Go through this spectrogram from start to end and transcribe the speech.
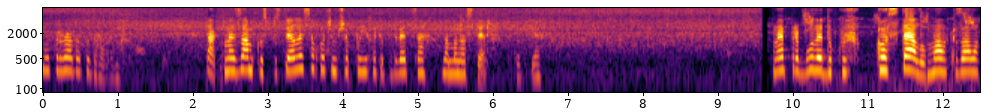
Ну, природа тут гарна. Так, ми з замку спустилися, хочемо ще поїхати подивитися на монастир. Тут є. Ми прибули до костелу. Мала казала,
